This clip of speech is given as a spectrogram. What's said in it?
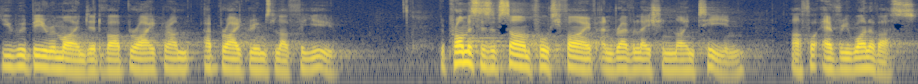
you would be reminded of our bridegroom's love for you. The promises of Psalm 45 and Revelation 19 are for every one of us.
